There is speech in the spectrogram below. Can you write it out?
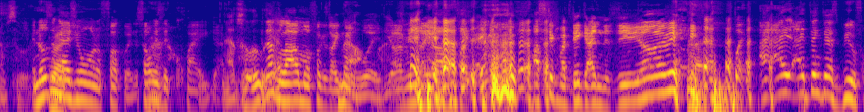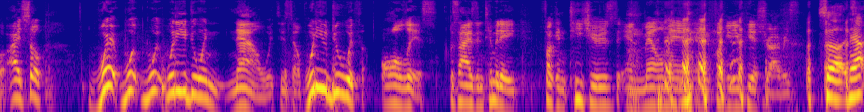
Absolutely. And those are the Right. guys you don't want to fuck with. It's always the quiet guy. Absolutely. There's not a lot of motherfuckers like me would. You know what I mean? Like, oh, fuck that. I'll stick my dick out in the You know what I mean? but I, I, I think that's beautiful. All right, so where, what, what, what are you doing now with yourself? What do you do with all this besides intimidate fucking teachers and mailmen and fucking UPS drivers? So now,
